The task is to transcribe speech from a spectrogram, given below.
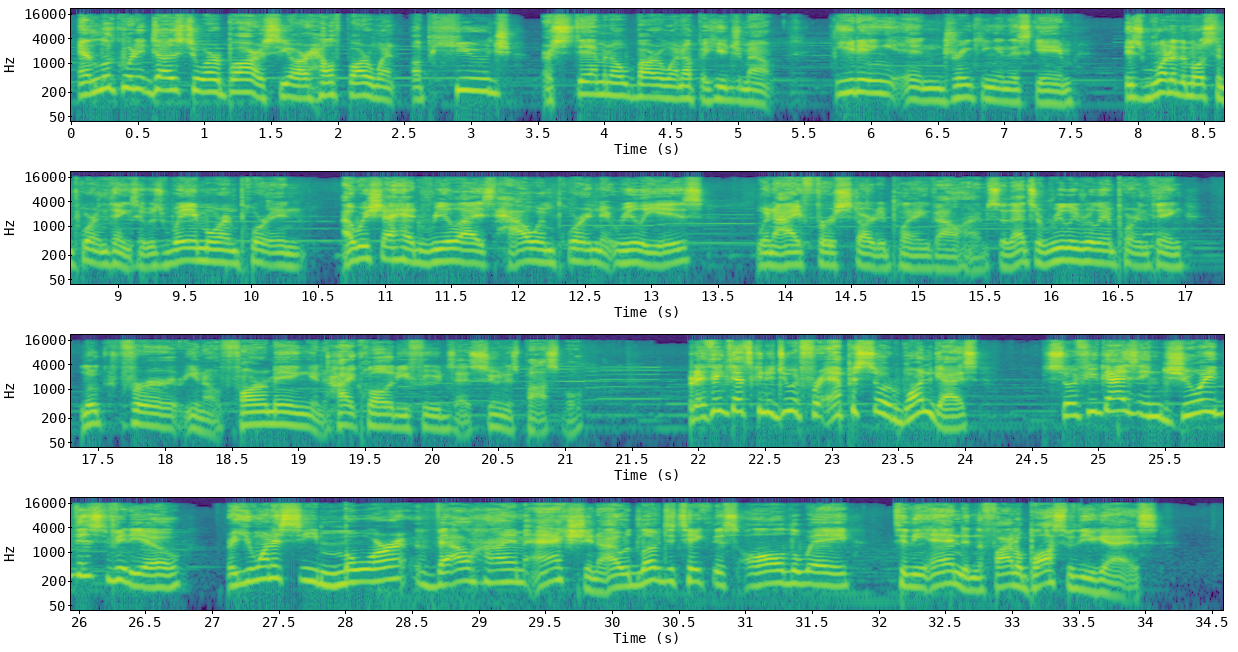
And look what it does to our bar. See, our health bar went up huge. Our stamina bar went up a huge amount. Eating and drinking in this game is one of the most important things. It was way more important. I wish I had realized how important it really is when I first started playing Valheim. So that's a really, really important thing look for, you know, farming and high quality foods as soon as possible. But I think that's going to do it for episode one, guys. So if you guys enjoyed this video or you want to see more Valheim action, I would love to take this all the way to the end and the final boss with you guys.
